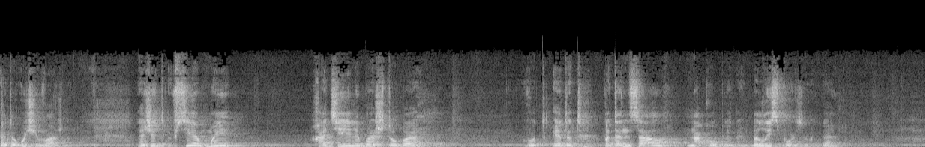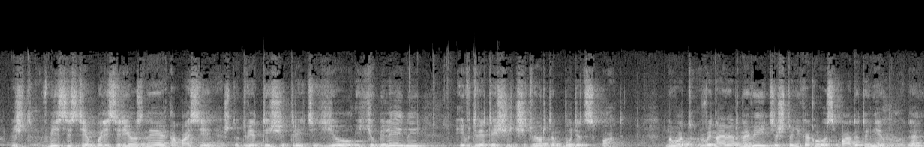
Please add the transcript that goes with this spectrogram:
Это очень важно. Значит, все мы хотели бы, чтобы вот этот потенциал накопленный был использован, да? Значит, вместе с тем были серьезные опасения, что 2003 юбилейный и в 2004 будет спад. Ну вот вы, наверное, видите, что никакого спада-то не было, да?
